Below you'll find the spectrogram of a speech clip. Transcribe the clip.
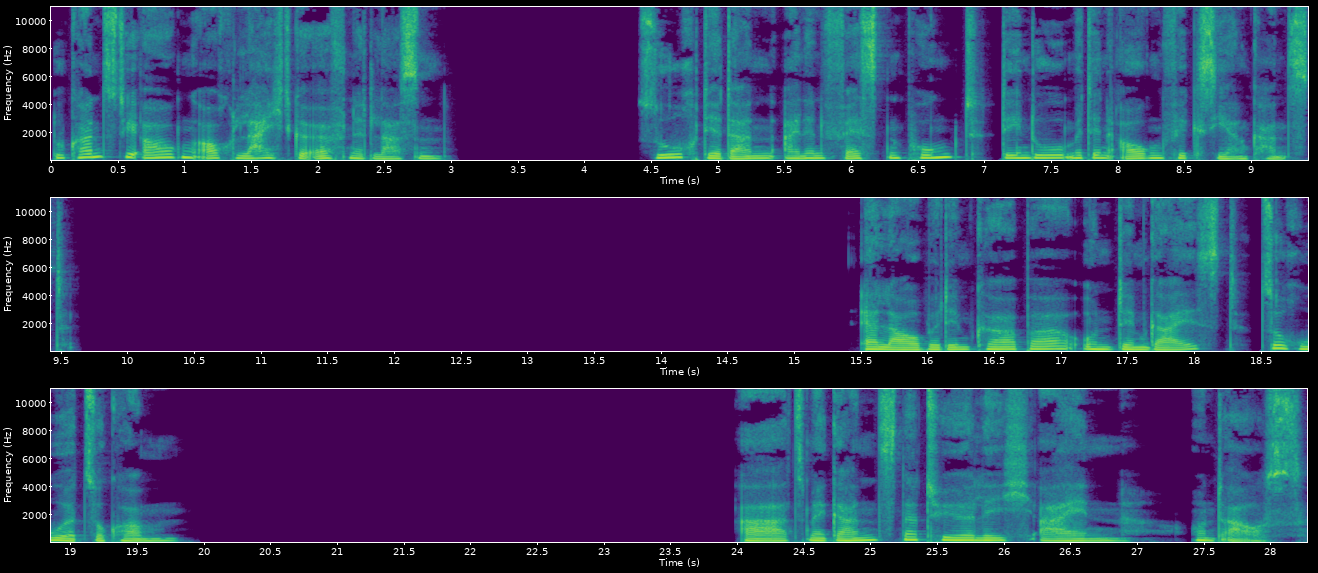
Du kannst die Augen auch leicht geöffnet lassen. Such dir dann einen festen Punkt, den du mit den Augen fixieren kannst. Erlaube dem Körper und dem Geist zur Ruhe zu kommen. Atme ganz natürlich ein und aus.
